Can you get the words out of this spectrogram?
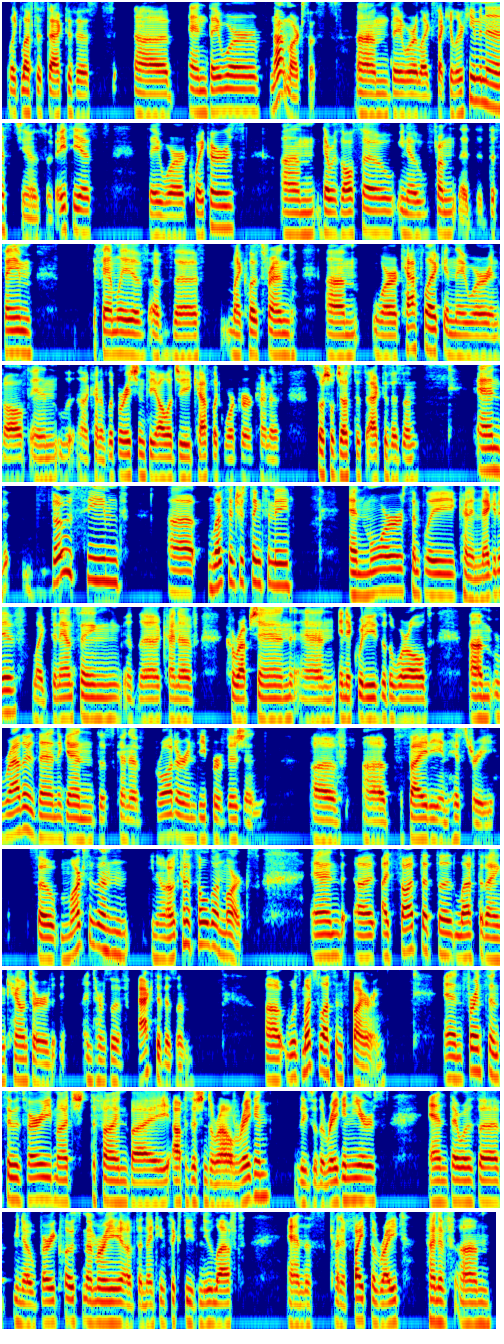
like leftist activists uh, and they were not Marxists. Um, they were like secular humanists, you know, sort of atheists. They were Quakers. Um, there was also, you know, from the, the same family of, of the my close friend um, were Catholic, and they were involved in uh, kind of liberation theology, Catholic worker kind of social justice activism, and those seemed uh, less interesting to me and more simply kind of negative, like denouncing the kind of corruption and iniquities of the world, um, rather than, again, this kind of broader and deeper vision of uh, society and history. So, Marxism, you know, I was kind of sold on Marx. And uh, I thought that the left that I encountered in terms of activism uh, was much less inspiring. And for instance, it was very much defined by opposition to Ronald Reagan. These were the Reagan years. And there was a you know very close memory of the 1960s New Left and this kind of fight the right kind of um,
